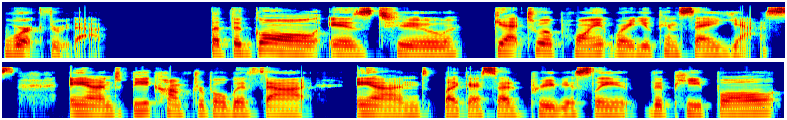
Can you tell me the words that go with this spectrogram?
work through that. But the goal is to get to a point where you can say yes and be comfortable with that. And like I said previously, the people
